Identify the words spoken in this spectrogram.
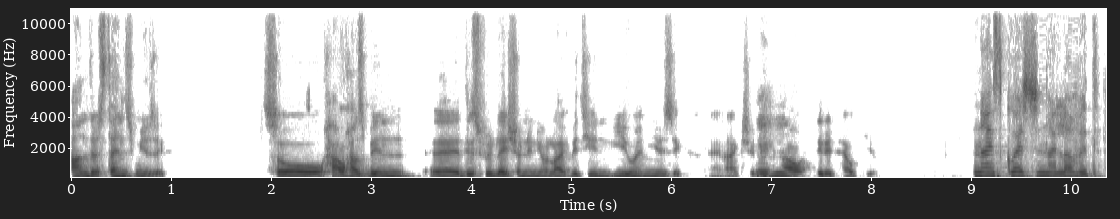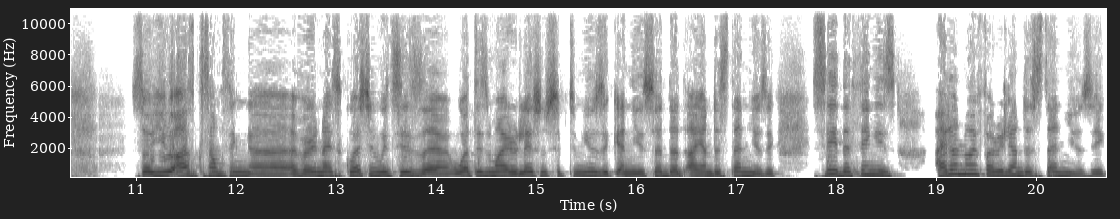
understands music. So how has been uh, this relation in your life between you and music and actually mm-hmm. how did it help you? Nice question. I love it. So you asked something uh, a very nice question which is uh, what is my relationship to music? And you said that i understand music. See the thing is i don't know if i really understand music.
